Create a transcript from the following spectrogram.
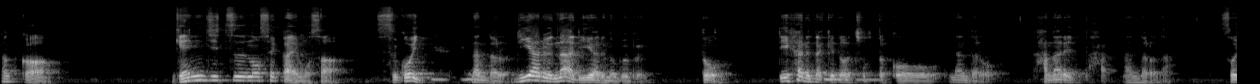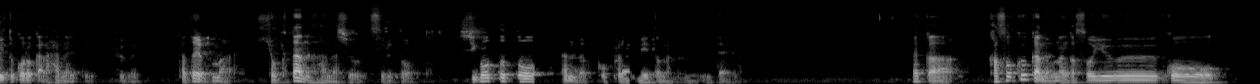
なんか、現実の世界もさ、すごい、なんだろう、リアルなリアルの部分と、リアルだけど、ちょっとこう、なんだろう、離れた、なんだろうな、そういうところから離れてる部分。例えば、まあ、極端な話をすると、仕事と、なんだ、こう、プライベートな部分みたいな。なんか、仮想空間でもなんかそういう、こう、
